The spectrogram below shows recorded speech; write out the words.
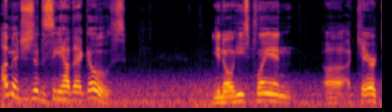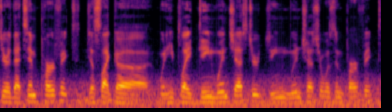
I'm interested to see how that goes. You know, he's playing uh, a character that's imperfect, just like uh, when he played Dean Winchester. Dean Winchester was imperfect,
